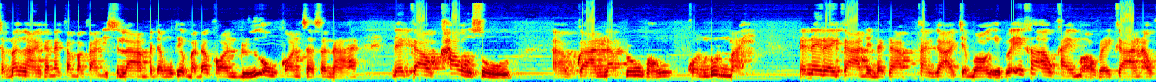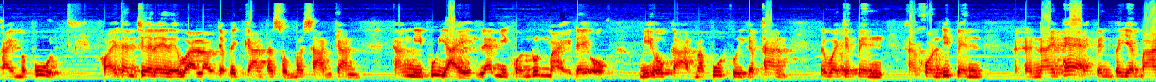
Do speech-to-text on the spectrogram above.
สำนักงานคณะกรรมการอิสลามประจำกรุงเทพมหานคร หรือองค์กรศาสนา ได้ก้าวเข้าสู่การรับรู้ของคนรุ่นใหม่ และในรายการเนี่ยนะครับ ท่านก็อาจจะมองเห็นว่าเอ๊ะเขาเอาใครมาออกรายการเอาใครมาพูด ขอให้ท่านเชื่อได้เลยว่า เราจะเป็นการผสมผสานกัน ทั้งมีผู้ใหญ่และมีคนรุ่นใหม่ได้อก มีโอกาสมาพูดคุยกับท่าน ไม่ว่าจะเป็นคนที่เป็นนายแพทย์เป็นพยาบาล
